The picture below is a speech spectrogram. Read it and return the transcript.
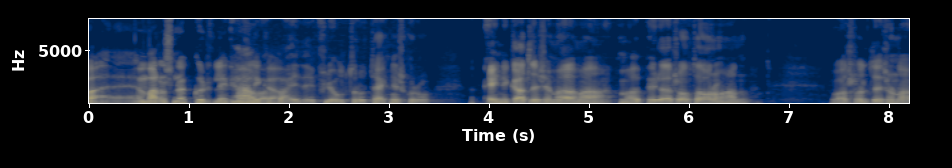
Va, En var hann snöggur Já, leikmenn hann líka? var bæði fljótur og teknískur og eini galli sem að maður, maður byrjaði svo oft á honum hann var svolítið svona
